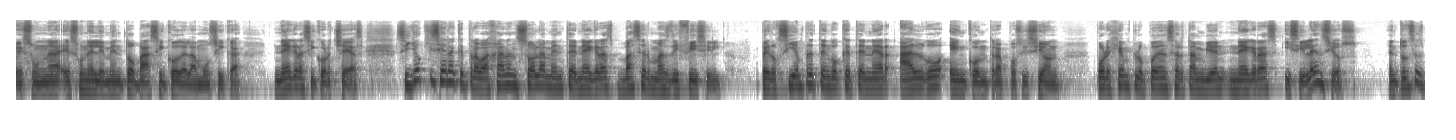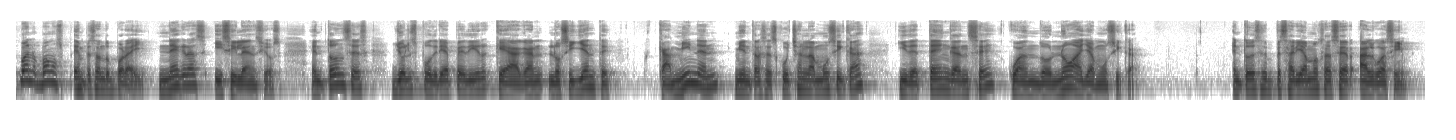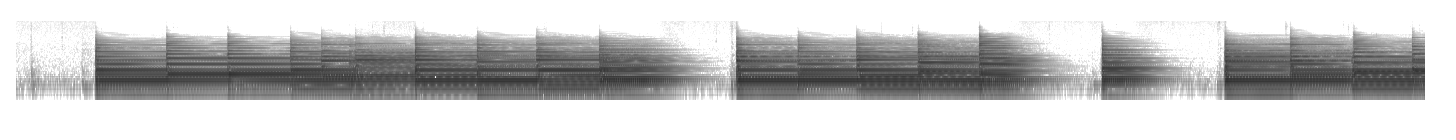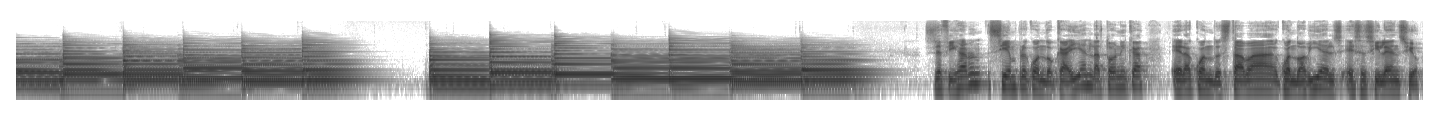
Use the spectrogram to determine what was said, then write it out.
es, una, es un elemento básico de la música, negras y corcheas. Si yo quisiera que trabajaran solamente negras, va a ser más difícil, pero siempre tengo que tener algo en contraposición. Por ejemplo, pueden ser también negras y silencios. Entonces, bueno, vamos empezando por ahí. Negras y silencios. Entonces, yo les podría pedir que hagan lo siguiente caminen mientras escuchan la música y deténganse cuando no haya música. Entonces empezaríamos a hacer algo así. Si se fijaron, siempre cuando caía en la tónica era cuando estaba, cuando había ese silencio.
